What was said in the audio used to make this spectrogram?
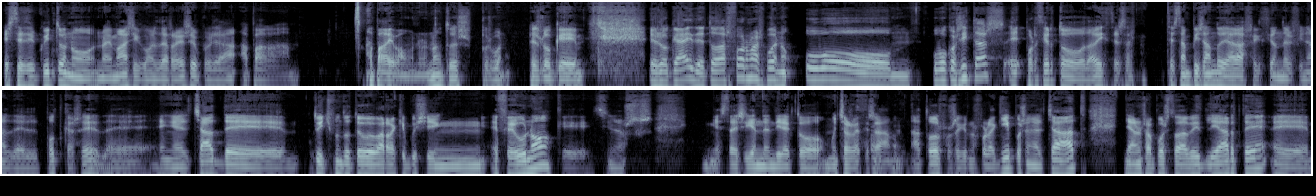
este circuito, no, no hay más, y con el DRS pues ya apaga, apaga y vámonos, ¿no? Entonces, pues bueno, es lo que es lo que hay. De todas formas, bueno, hubo, hubo cositas. Eh, por cierto, David, te, están pisando ya la sección del final del podcast, ¿eh? En el chat de twitch.tv barra keeppushing F1, que si nos estáis siguiendo en directo, muchas gracias a, a todos por seguirnos por aquí. Pues en el chat ya nos ha puesto David Liarte. eh,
